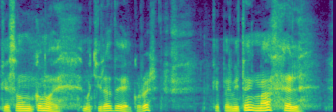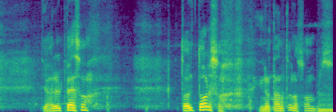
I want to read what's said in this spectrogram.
que son como de mochilas de correr que permiten más el llevar el peso todo el torso y no tanto en los hombros.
